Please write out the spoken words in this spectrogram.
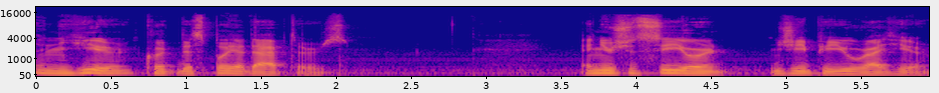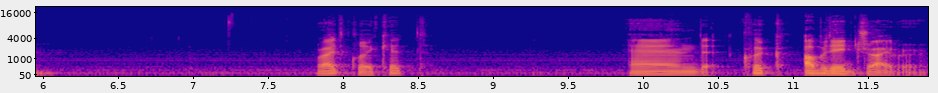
and here click display adapters. And you should see your GPU right here. Right click it and click update driver.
